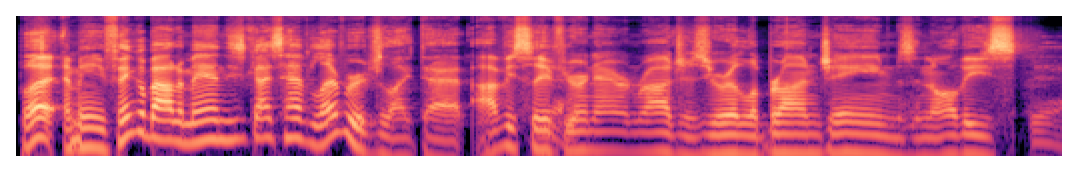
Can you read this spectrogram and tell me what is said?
But I mean, think about it, man. These guys have leverage like that. Obviously, if you're an Aaron Rodgers, you're a LeBron James, and all these yeah,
